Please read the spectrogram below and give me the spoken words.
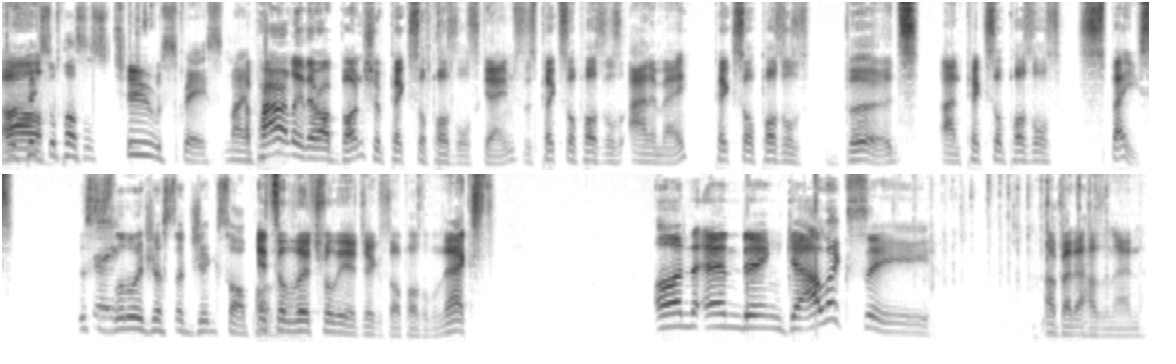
Oh, Oh. Pixel Puzzles 2 Space. My Apparently, there are a bunch of Pixel Puzzles games. There's Pixel Puzzles Anime, Pixel Puzzles Birds, and Pixel Puzzles Space. This is literally just a jigsaw puzzle. It's a literally a jigsaw puzzle. Next, Unending Galaxy. I bet it has an end.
